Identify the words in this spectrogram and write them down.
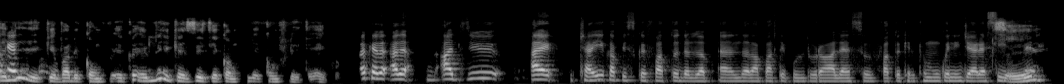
okay. è lì che va di conflitto, è lì che esiste il conflitto, ecco. Ok, do, I, cioè io capisco il fatto della, eh, della, parte culturale, sul fatto che comunque in Nigeria sì, sì.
